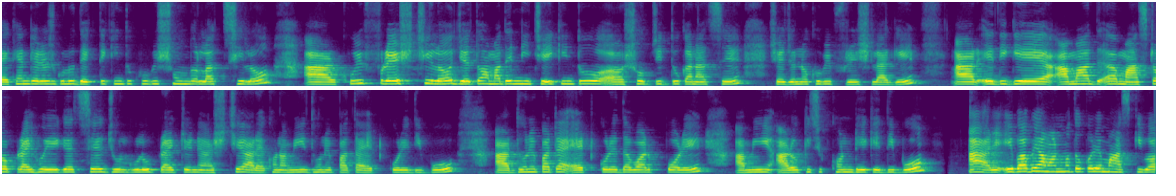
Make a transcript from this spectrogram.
দেখেন ঢেঁড়সগুলো দেখতে কিন্তু খুবই সুন্দর লাগছিল। আর খুবই ফ্রেশ ছিল, যেহেতু আমাদের নিচেই কিন্তু সবজির দোকান আছে, সেজন্য খুবই ফ্রেশ লাগে। আর এদিকে আমার মাস্টার প্রায় হয়ে গেছে ঝুলগুলো প্রায় ট্রেনে আসছে, আর এখন আমি ধনে পাতা অ্যাড করে দিব। আর ধনে পাতা অ্যাড করে দেওয়ার পরে আমি আরও কিছুক্ষণ ঢেকে দিব। আর এভাবে আমার মতো করে মাছ কিবা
